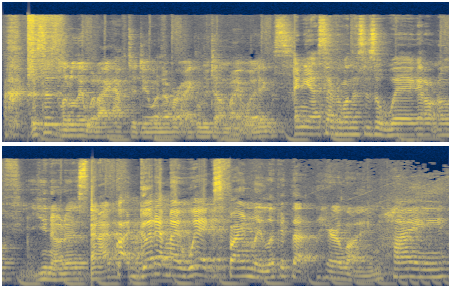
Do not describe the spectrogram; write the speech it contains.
This is literally what I have to do whenever I glue down my wigs. And yes, everyone, this is a wig. I don't know if you noticed. And I've gotten good at my wigs, finally. Look at that hairline. Hi.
